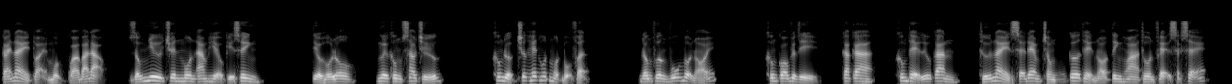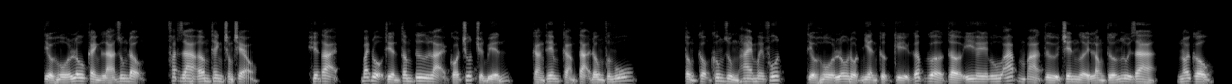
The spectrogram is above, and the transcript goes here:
cái này toại một quá bá đạo, giống như chuyên môn am hiểu ký sinh. Tiểu hồ lô, ngươi không sao chứ? Không được trước hết hút một bộ phận. Đông phương vũ vội nói. Không có việc gì, ca ca, không thể lưu căn, thứ này sẽ đem trong cơ thể nó tinh hoa thôn phệ sạch sẽ. Tiểu hồ lô cành lá rung động phát ra âm thanh trong trẻo. Hiện tại, bách độ thiền tâm tư lại có chút chuyển biến, càng thêm cảm tạ đông phương vũ. Tổng cộng không dùng hai mươi phút, tiểu hồ lô đột nhiên cực kỳ gấp gờ tờ y hê u áp mà từ trên người long tướng lui ra, nói câu,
